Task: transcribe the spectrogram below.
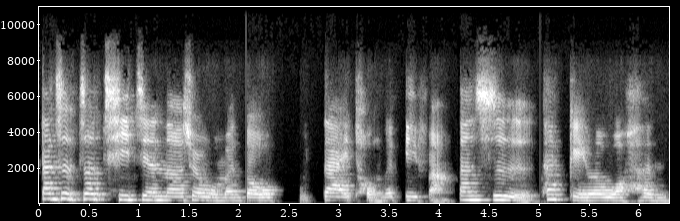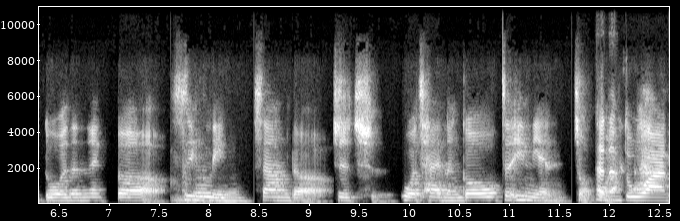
但是这期间呢，虽然我们都不在同个地方，但是他给了我很多的那个心灵上的支持，我才能够这一年走过来。才能读完。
